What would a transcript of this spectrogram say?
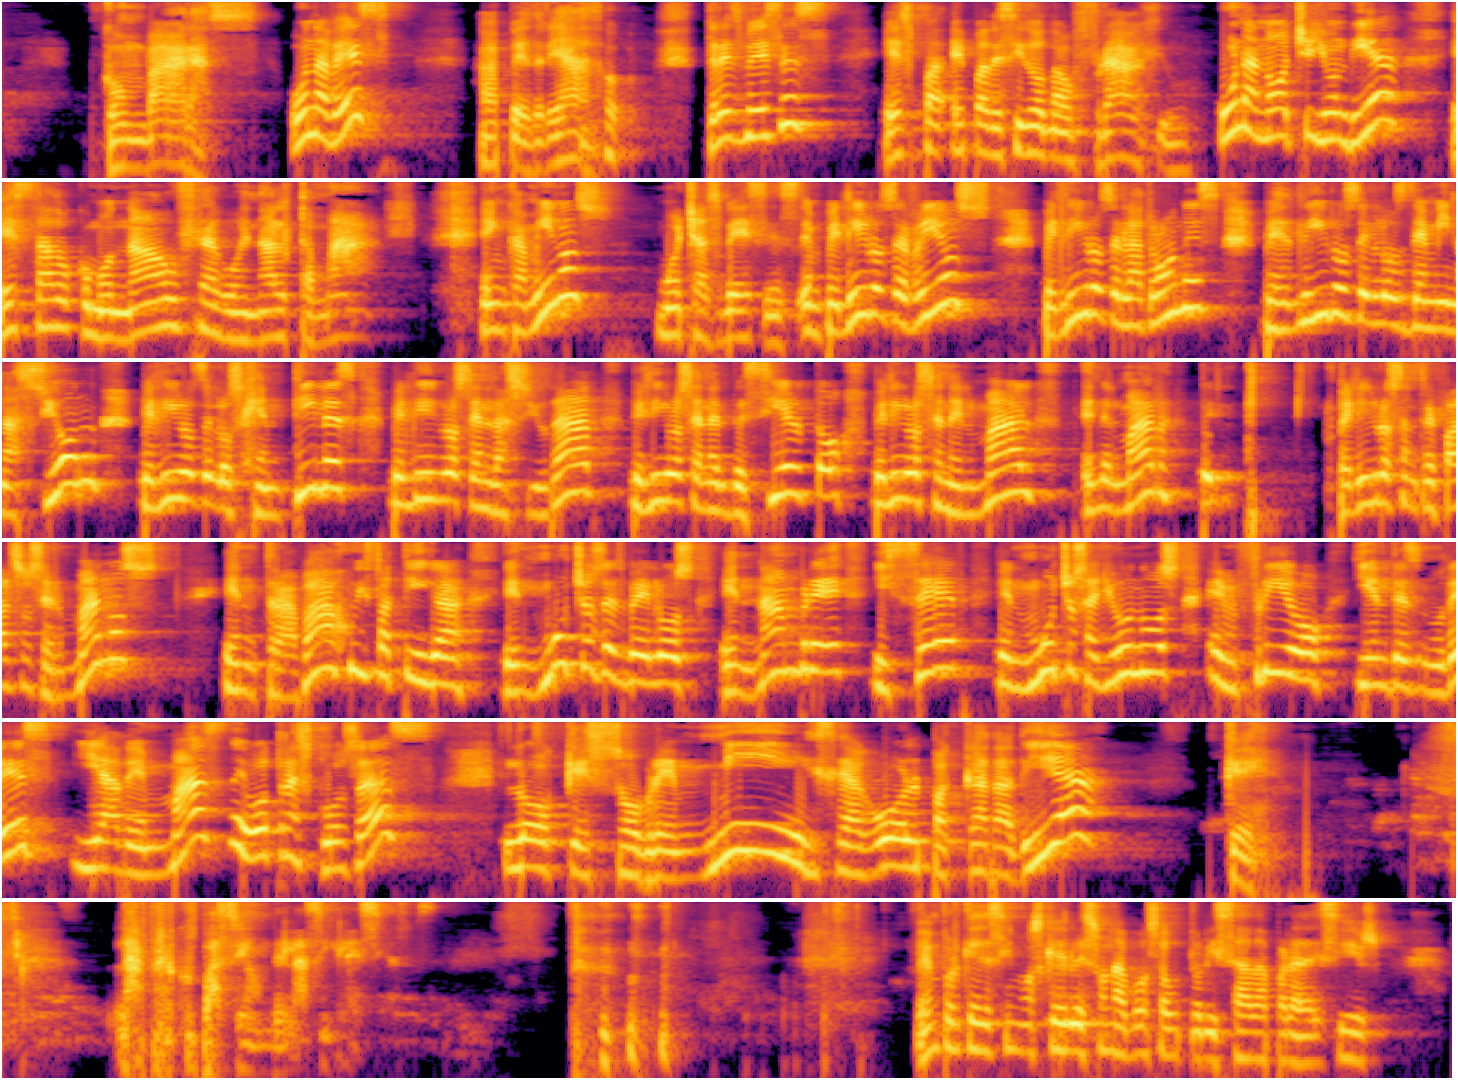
con varas. Una vez, apedreado. Tres veces he padecido naufragio. Una noche y un día he estado como náufrago en alta mar. En caminos, muchas veces. En peligros de ríos, peligros de ladrones, peligros de los de mi nación, peligros de los gentiles, peligros en la ciudad, peligros en el desierto, peligros en el mar, en el mar, peligros entre falsos hermanos, en trabajo y fatiga, en muchos desvelos, en hambre y sed, en muchos ayunos, en frío y en desnudez, y además de otras cosas, lo que sobre mí se agolpa cada día, ¿qué? La preocupación de las iglesias. ¿Ven por qué decimos que Él es una voz autorizada para decir,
